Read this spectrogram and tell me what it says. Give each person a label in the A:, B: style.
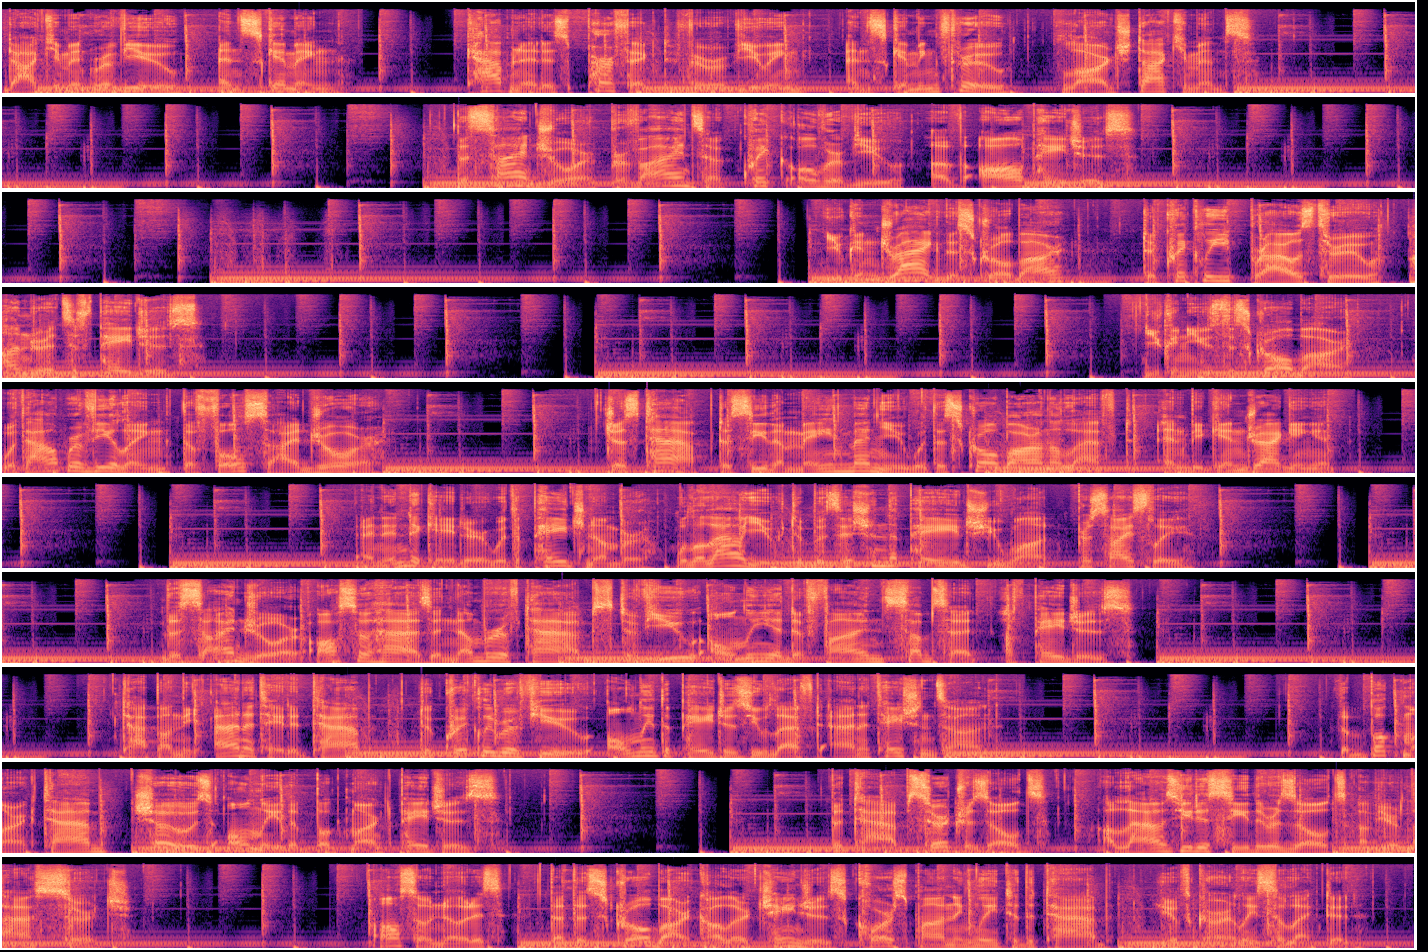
A: document review, and skimming. Cabinet is perfect for reviewing and skimming through large documents. The side drawer provides a quick overview of all pages. You can drag the scroll bar to quickly browse through hundreds of pages. You can use the scroll bar without revealing the full side drawer. Just tap to see the main menu with the scroll bar on the left and begin dragging it. An indicator with a page number will allow you to position the page you want precisely. The side drawer also has a number of tabs to view only a defined subset of pages. Tap on the Annotated tab to quickly review only the pages you left annotations on. The Bookmark tab shows only the bookmarked pages. The tab Search Results allows you to see the results of your last search. Also notice that the scroll bar color changes correspondingly to the tab you have currently selected.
